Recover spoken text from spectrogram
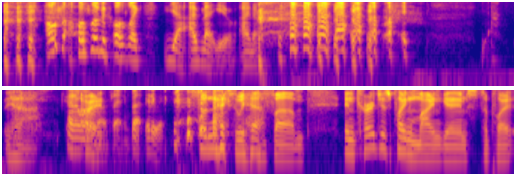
also, also Nicole's like, yeah, I've met you. I know. like, Yeah. kind of what I'm not saying, but anyway. so next we have um, encourages playing mind games to play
